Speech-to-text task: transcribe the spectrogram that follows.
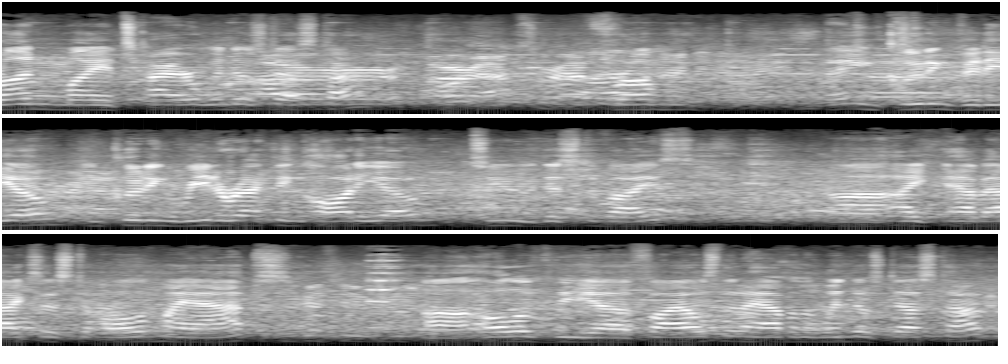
run my entire Windows desktop from including video, including redirecting audio to this device. Uh, I have access to all of my apps, uh, all of the uh, files that I have on the Windows desktop.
